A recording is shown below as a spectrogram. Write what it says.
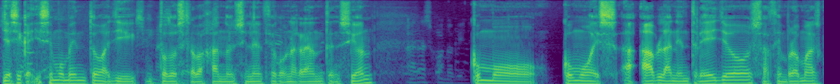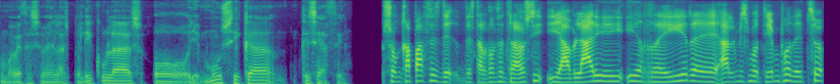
Jessica, y ese momento allí, todos trabajando en silencio con una gran tensión, ¿cómo, cómo es? ¿Ha- ¿Hablan entre ellos? ¿Hacen bromas como a veces se ven en las películas? ¿O oyen música? ¿Qué se hace? son capaces de, estar concentrados y, hablar y, y reír eh, al mismo tiempo. De hecho,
